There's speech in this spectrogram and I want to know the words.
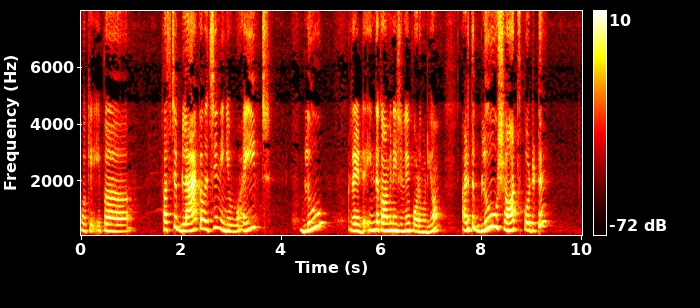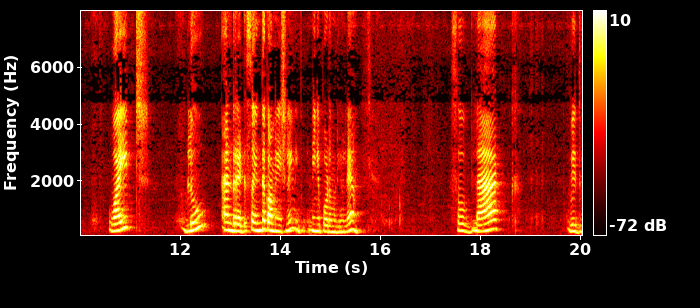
okay இப்போ ஃபஸ்ட்டு பிளாக்கை வச்சு நீங்கள் ஒயிட் ப்ளூ ரெட் இந்த காம்பினேஷன்லேயும் போட முடியும். அடுத்து ப்ளூ ஷார்ட்ஸ் போட்டுட்டு white blue and red so இந்த காம்பினேஷன்லையும் நீங்கள் போட முடியும் இல்லையா? So black with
